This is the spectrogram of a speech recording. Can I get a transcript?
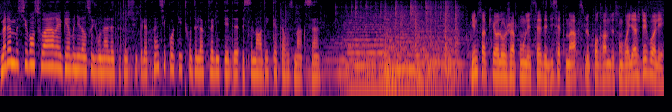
Madame, Monsieur, bonsoir et bienvenue dans ce journal. Tout de suite, les principaux titres de l'actualité de ce mardi 14 mars. Yoon Suk-yeol au Japon les 16 et 17 mars, le programme de son voyage dévoilé.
